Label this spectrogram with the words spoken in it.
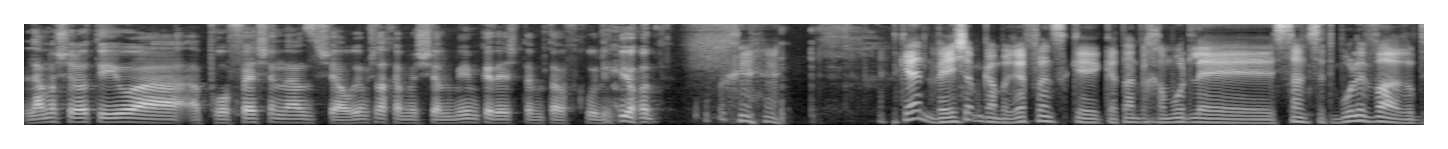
למה שלא תהיו הפרופשיונלס שההורים שלכם משלמים כדי שאתם תהפכו להיות? כן, ויש שם גם רפרנס קטן וחמוד לסאנסט בולווארד,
